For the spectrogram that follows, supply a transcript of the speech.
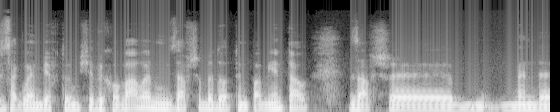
Zagłębie, w którym się wychowałem i zawsze będę o tym pamiętał, zawsze będę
